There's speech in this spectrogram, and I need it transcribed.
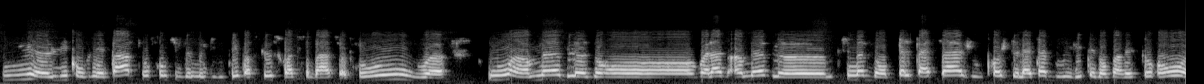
qui euh, lui convenait pas pour son type de mobilité parce que soit trop bas soit trop haut ou euh, un meuble dans voilà un meuble euh, petit meuble dans tel passage ou proche de la table où il était dans un restaurant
